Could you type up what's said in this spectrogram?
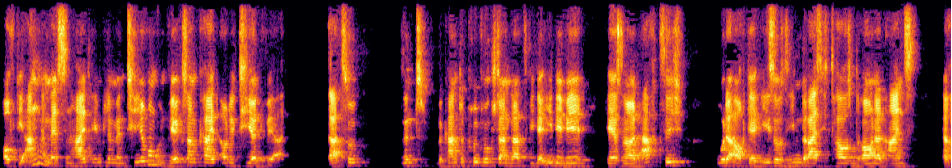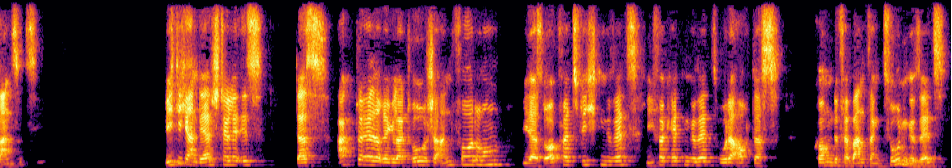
auf die Angemessenheit, Implementierung und Wirksamkeit auditiert werden. Dazu sind bekannte Prüfungsstandards wie der IDW PS 980 oder auch der ISO 37301 heranzuziehen. Wichtig an der Stelle ist, dass aktuelle regulatorische Anforderungen wie das Sorgfaltspflichtengesetz, Lieferkettengesetz oder auch das kommende Verbandssanktionengesetz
